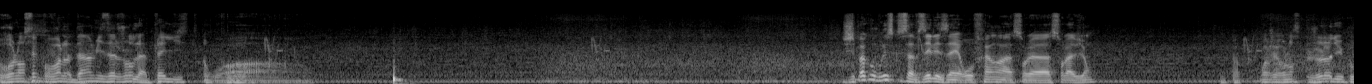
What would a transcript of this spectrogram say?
Relancer pour voir la dernière mise à jour de la playlist. Donc, Wow. J'ai pas compris ce que ça faisait les aérofreins euh, sur la- sur l'avion. Moi j'ai relancé le jeu là du coup.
